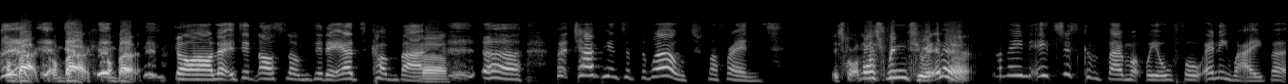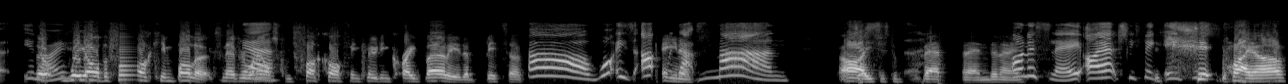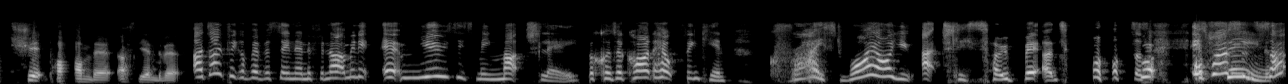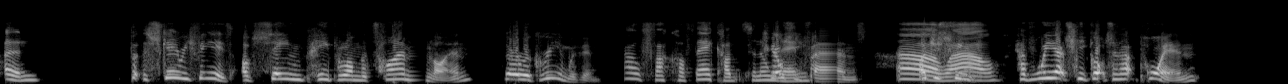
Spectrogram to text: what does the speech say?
I'm back. I'm back. I'm back. Oh, no, it didn't last long, did it? It had to come back. Uh, but champions of the world, my friends. It's got a nice ring to it, isn't it? I mean, it's just confirmed what we all thought anyway. But you know, we are the fucking bollocks, and everyone Yeah. else can fuck off, including Craig Burley, the bitter. oh, what is up with that man? Oh, he's Just- a bell end, isn't he? Honestly, I actually think He's he's shit just- player, shit pundit. That's the end of it. I don't think I've ever seen anything like. I mean, it, it amuses me muchly because I can't help thinking, Christ, why are you actually so bitter towards us? But it's worse seen- than Saturn. But the scary thing is, I've seen people on the timeline that are agreeing with him. Oh, fuck off! They're cunts and all Chelsea fans. Oh just think- wow! Have we actually got to that point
